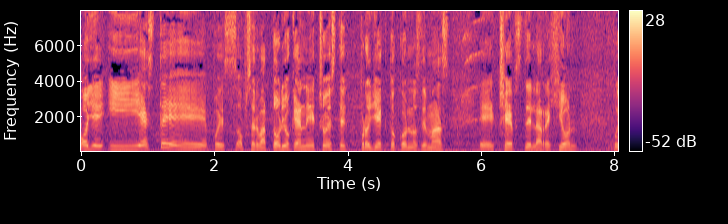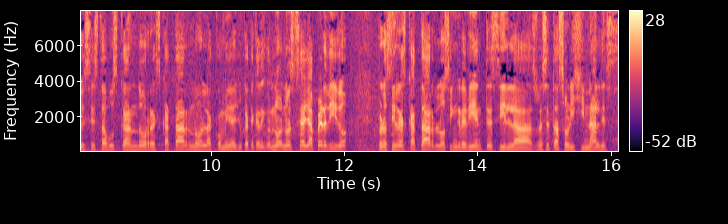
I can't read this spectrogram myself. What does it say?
Oye, y este pues observatorio que han hecho, este proyecto con los demás eh, chefs de la región, pues está buscando rescatar, ¿no? La comida yucateca. Digo, no, no se haya perdido, pero sí rescatar los ingredientes y las recetas originales.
